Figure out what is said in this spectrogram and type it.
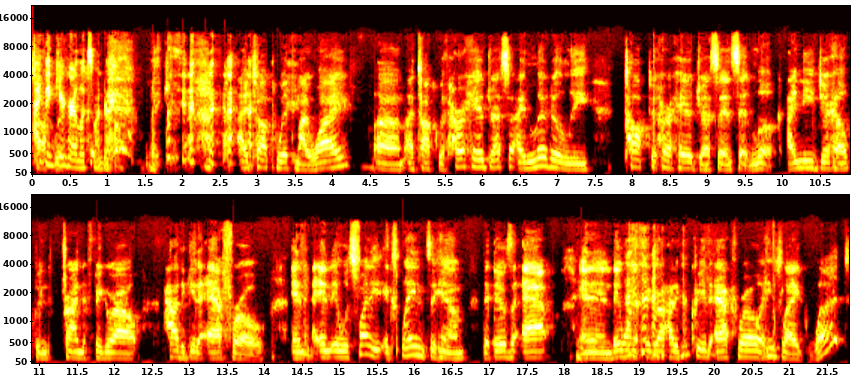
I think with, your hair looks wonderful. thank you. I talked with my wife. Um, I talked with her hairdresser. I literally talked to her hairdresser and said, "Look, I need your help in trying to figure out how to get an afro." And and it was funny explaining to him that there's an app and they want to figure out how to create an afro. And he's like, "What?"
